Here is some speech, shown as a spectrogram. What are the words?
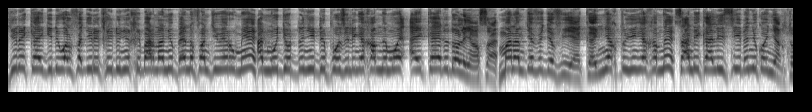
Yéen kaay gi di Walf Fadjri xëy duñu xibaar naan ñu benn fan ci weeru mai at mu jot dañuy déposer li nga xam ne mooy ay cahier de doléance. Maanaam jafe-jafe yeeg ñaxtu yi nga xam ne syndicalistes yi dañu koy ñaxtu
